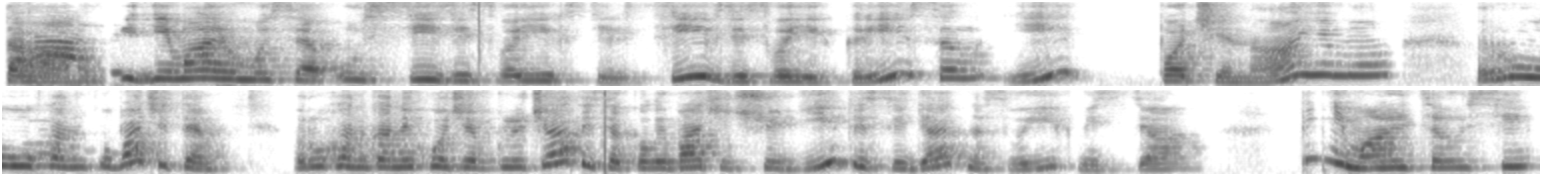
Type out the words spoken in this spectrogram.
Так, піднімаємося усі зі своїх стільців, зі своїх крісел і починаємо руханку. Бачите, руханка не хоче включатися, коли бачить, що діти сидять на своїх місцях. Піднімаються усі.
